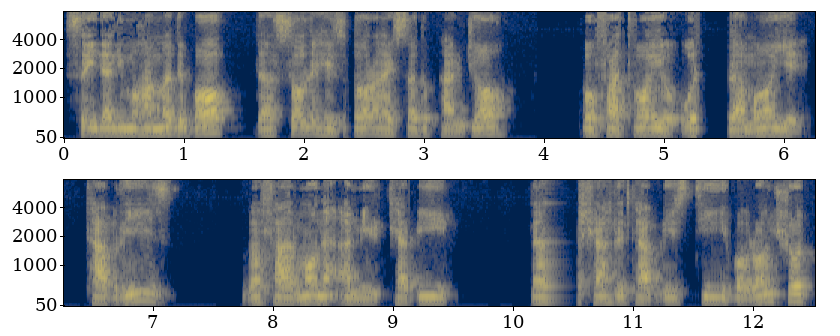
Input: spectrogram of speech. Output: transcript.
سید علی محمد باب در سال 1850 با فتوای علمای تبریز و فرمان امیر کبیر در شهر تبریز تیرباران شد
